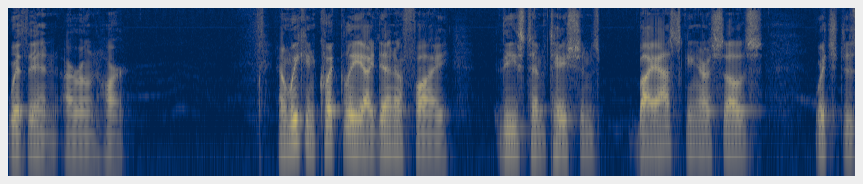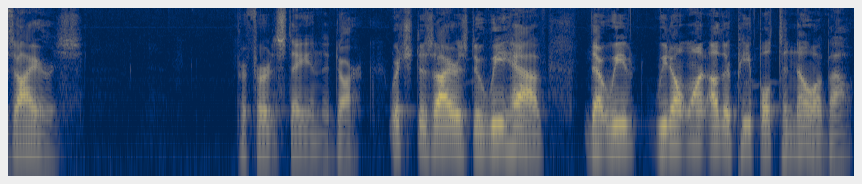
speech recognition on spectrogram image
within our own heart. And we can quickly identify these temptations by asking ourselves which desires prefer to stay in the dark. Which desires do we have that we, we don't want other people to know about?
